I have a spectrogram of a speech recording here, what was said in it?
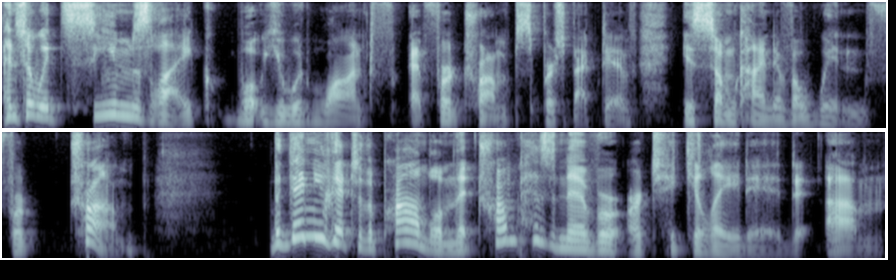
And so it seems like what you would want for Trump's perspective is some kind of a win for Trump. But then you get to the problem that Trump has never articulated um,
